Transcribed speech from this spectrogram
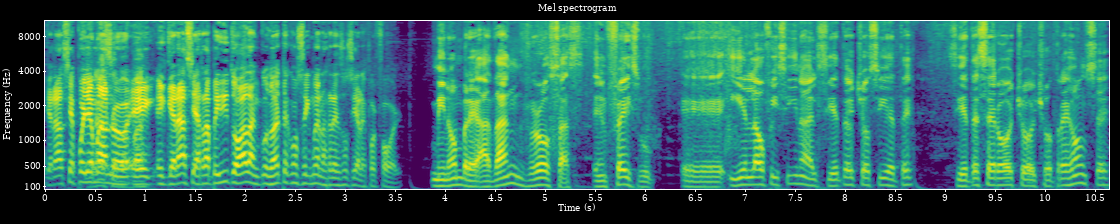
Gracias por llamarnos. Eh, eh, gracias, rapidito, Adam. ¿Dónde te conseguimos en las redes sociales, por favor? Mi nombre es Adán Rosas en Facebook eh, y en la oficina el 787-708-8311,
